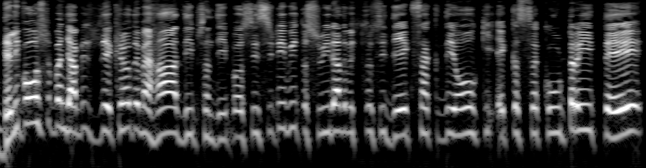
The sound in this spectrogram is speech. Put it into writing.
ਡੇਲੀ ਪੋਸਟ, ਪੰਜਾਬੀ ਤੁਸੀਂ ਦੇਖ ਰਹੇ ਹੋ ਤੇ ਮੈਂ ਹਾਂ ਦੀਪ ਸੰਦੀਪ। ਸੀਸੀਟੀਵੀ ਤਸਵੀਰਾਂ ਦੇ ਵਿੱਚ ਤੁਸੀਂ ਦੇਖ ਸਕਦੇ ਹੋ ਕਿ ਇੱਕ ਸਕੂਟਰੀ ਤੇ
